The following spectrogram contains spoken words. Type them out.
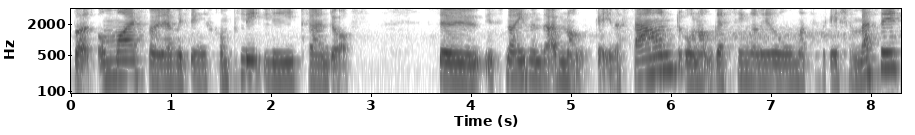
but on my phone everything is completely turned off. So it's not even that I'm not getting a sound or not getting a little notification message.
